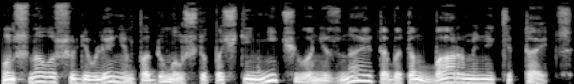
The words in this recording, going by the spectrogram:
Он снова с удивлением подумал, что почти ничего не знает об этом бармене-китайце.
